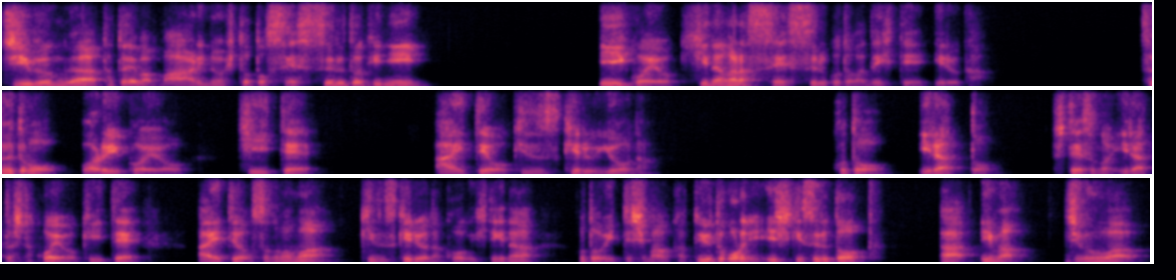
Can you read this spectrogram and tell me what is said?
自分が例えば周りの人と接するときに、いい声を聞きながら接することができているか。それとも悪い声を聞いて、相手を傷つけるようなことをイラッとして、そのイラッとした声を聞いて、相手をそのまま傷つけるような攻撃的なことを言ってしまうかというところに意識すると、あ、今、自分は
